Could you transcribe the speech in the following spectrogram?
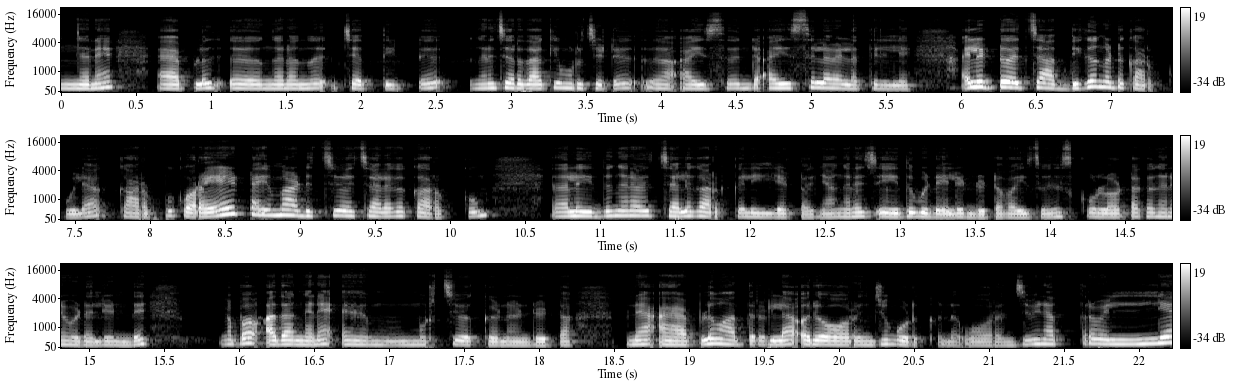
ഇങ്ങനെ ആപ്പിൾ ഇങ്ങനെ ഒന്ന് ചെത്തിയിട്ട് ഇങ്ങനെ ചെറുതാക്കി മുറിച്ചിട്ട് ഐസിന്റെ ഐസുള്ള വെള്ളത്തിലില്ലേ അതിലിട്ട് വെച്ചാൽ അധികം ഇങ്ങോട്ട് കറക്കൂല. കറുപ്പ് കുറേ ടൈം അടിച്ച് വെച്ചാലൊക്കെ കറക്കും. എന്നാലും ഇതിങ്ങനെ വെച്ചാൽ കറക്കലില്ല കേട്ടോ ഞാൻ അങ്ങനെ ചെയ്ത് വിടലുണ്ട് കേട്ടോ കേട്ടോ വൈസുവിന് സ്കൂളിലോട്ടൊക്കെ അങ്ങനെ വിടലുണ്ട്. അപ്പോൾ അതങ്ങനെ മുറിച്ച് വെക്കുന്നുണ്ട് കേട്ടോ പിന്നെ ആപ്പിൾ മാത്രമല്ല ഒരു ഓറഞ്ചും കൊടുക്കുന്നുണ്ട് ഓറഞ്ച് പിന്നെ അത്ര വലിയ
